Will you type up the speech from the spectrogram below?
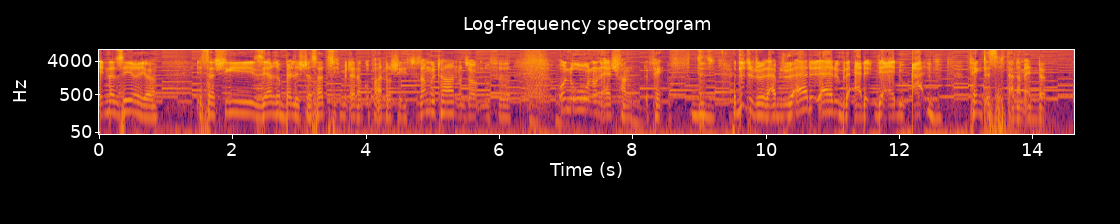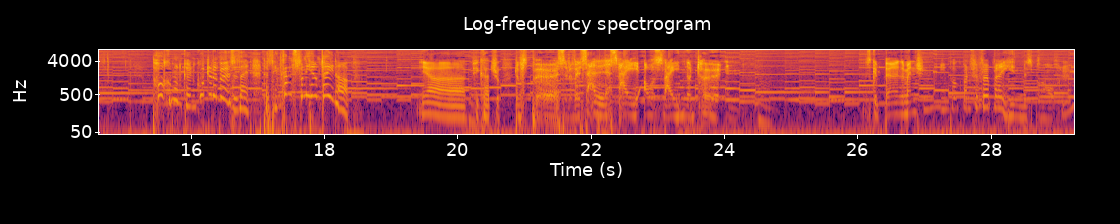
in der Serie ist das Shiggy sehr rebellisch. Das hat sich mit einer Gruppe anderer Shigis zusammengetan und sorgt nur für Unruhen und Ash fängt, fängt, es sich dann am Ende. Pokémon können gut oder böse sein. Das hängt ganz von ihrem Bein ab. Ja, Pikachu, du bist böse. Du willst alles ausweiden und töten. Gibt böse Menschen, die Pokémon für Verbrechen missbrauchen.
